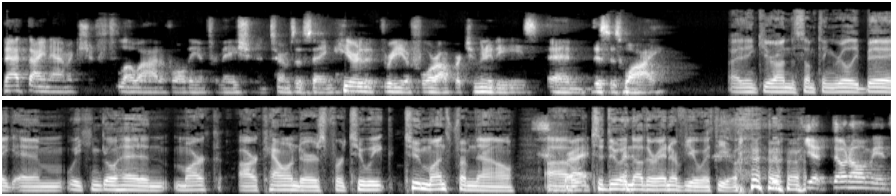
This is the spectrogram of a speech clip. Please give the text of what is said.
that dynamic should flow out of all the information in terms of saying, here are the three or four opportunities, and this is why. I think you're onto something really big, and we can go ahead and mark our calendars for two week, two months from now, uh, right. to do another interview with you. yeah, don't hold me,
